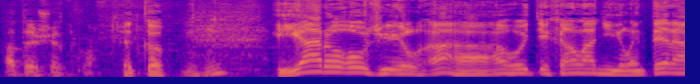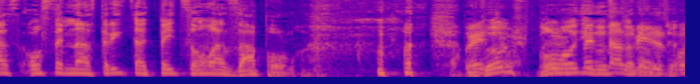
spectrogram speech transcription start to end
A to je všetko. Všetko? Uh-huh. Jaro ožil. Aha, ahojte chalani. Len teraz 18.35 som vás zapol. A to už pol hodinu skoro. Po,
